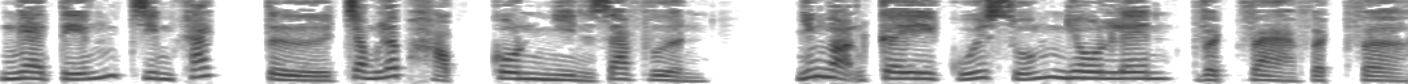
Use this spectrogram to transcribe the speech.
Nghe tiếng chim khách từ trong lớp học côn nhìn ra vườn, những ngọn cây cúi xuống nhô lên vật vả vật vờ.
